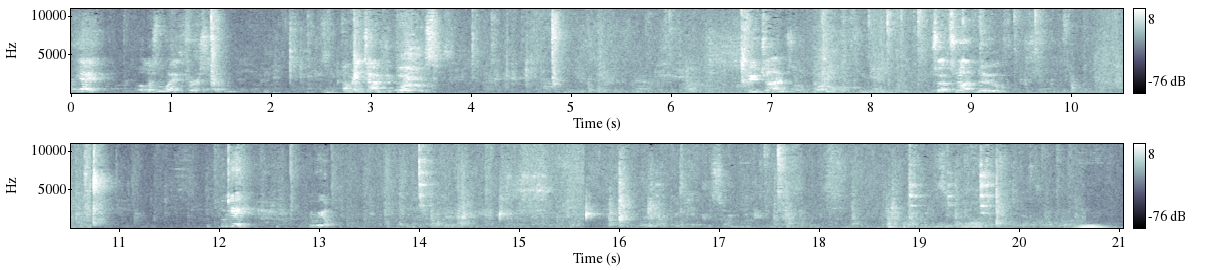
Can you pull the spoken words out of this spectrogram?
Okay, well, let's play it first. How many times you played this? A few times? So it's not new. Okay, here we go. Okay.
